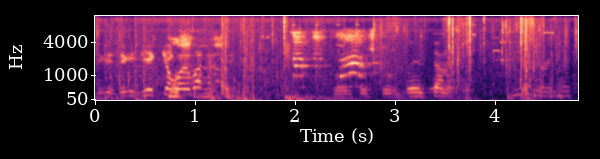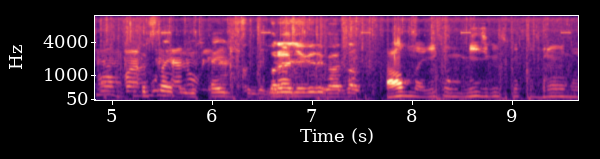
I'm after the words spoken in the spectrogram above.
Жеге, жеге, екке қойып жатыр. Только штурм. планеттаны User in your channel. Бомба бір снайперге установлена. қайыл түскенде Бір жегедік адам. Алдына екі медик өтіп кетті біреуіне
